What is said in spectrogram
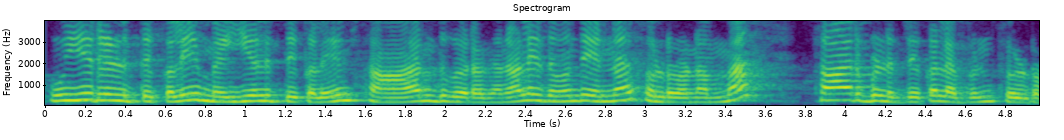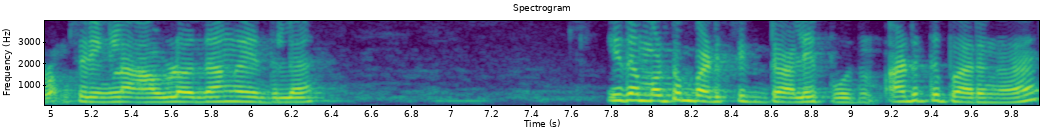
உயிர் எழுத்துக்களையும் மெய் எழுத்துக்களையும் சார்ந்து வர்றதுனால இதை வந்து என்ன சொல்றோம் நம்ம? சார்பெழுத்துக்கள் அப்படின்னு சொல்றோம். சரிங்களா? அவ்வளோதாங்க இதில். இதை மட்டும் படிச்சுக்கிட்டாலே போதும். அடுத்து பாருங்கள்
